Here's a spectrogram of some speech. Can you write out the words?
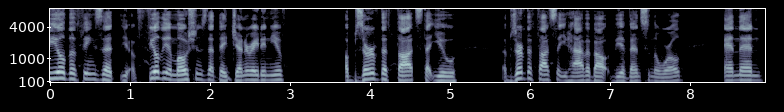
Feel the things that you know, feel the emotions that they generate in you. Observe the thoughts that you observe the thoughts that you have about the events in the world, and then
